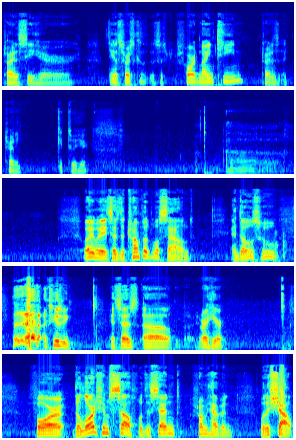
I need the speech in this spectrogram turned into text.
trying to see here. I think it's first. Is it four nineteen? Trying to trying to get to here. Uh, well, anyway, it says the trumpet will sound, and those who, excuse me, it says uh, right here. For the Lord Himself will descend from heaven with a shout,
